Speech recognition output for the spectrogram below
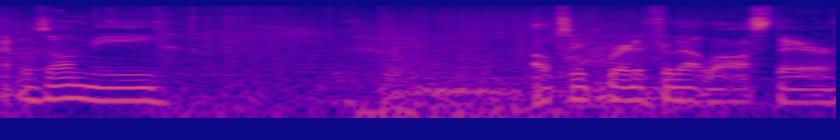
That was on me. I'll take credit for that loss there.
